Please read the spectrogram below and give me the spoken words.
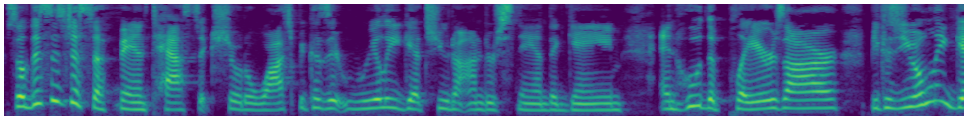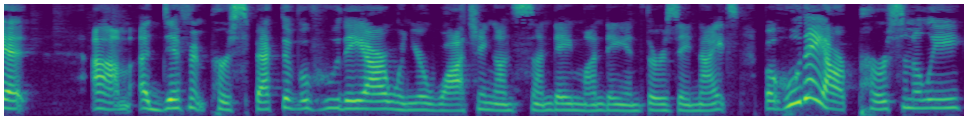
So, this is just a fantastic show to watch because it really gets you to understand the game and who the players are because you only get um, a different perspective of who they are when you're watching on Sunday, Monday, and Thursday nights, but who they are personally,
